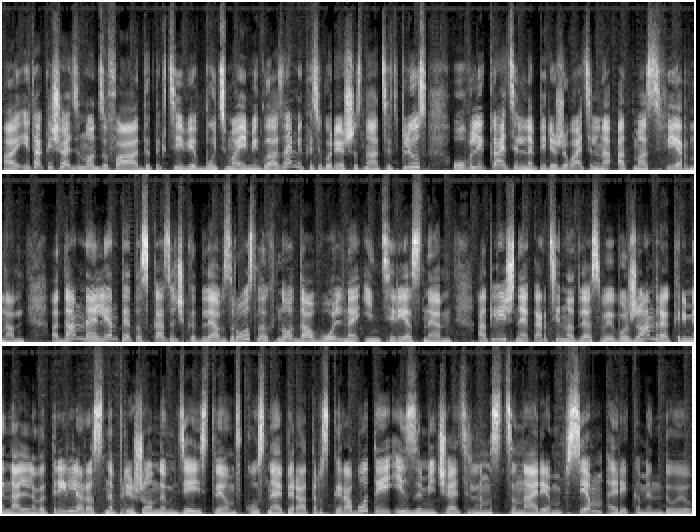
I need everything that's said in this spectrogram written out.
А, итак, еще один отзыв о детективе «Будь моими глазами», категория 16+, увлекательно, переживательно, атмосферно. Данная лента — это сказочка для взрослых, но довольно интересная. Отличная картина для своего жанра, криминального триллера с напряженным действием, вкусной операторской работой и замечательным сценарием. Всем рекомендую.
